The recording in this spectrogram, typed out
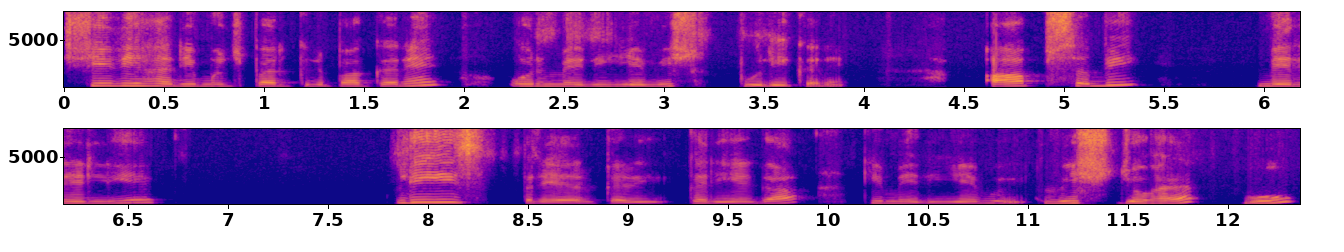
श्री हरि, मुझ पर कृपा करें और मेरी ये विश पूरी करें। आप सभी मेरे लिए प्लीज़ प्रेयर करिएगा कि मेरी ये विश जो है वो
